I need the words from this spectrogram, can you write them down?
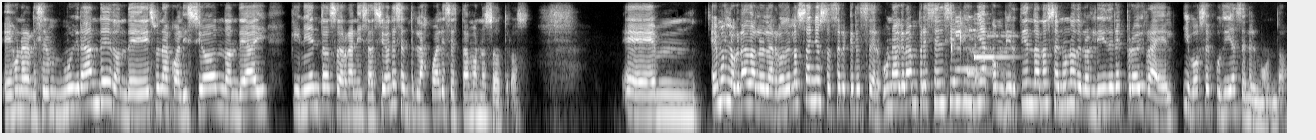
Es una organización muy grande donde es una coalición, donde hay 500 organizaciones entre las cuales estamos nosotros. Em, hemos logrado a lo largo de los años hacer crecer una gran presencia en línea, convirtiéndonos en uno de los líderes pro-Israel y voces judías en el mundo.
